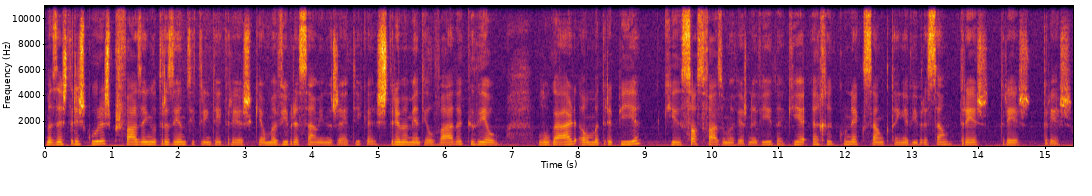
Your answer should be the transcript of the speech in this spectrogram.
Mas as três curas prefazem o 333, que é uma vibração energética extremamente elevada que deu lugar a uma terapia que só se faz uma vez na vida, que é a reconexão, que tem a vibração 333.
